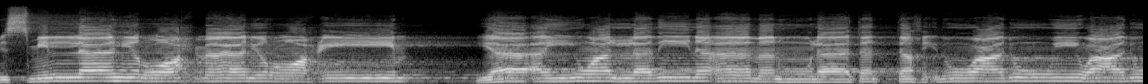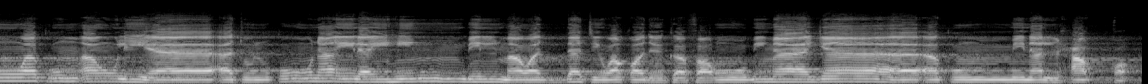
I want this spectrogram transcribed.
بسم الله الرحمن الرحيم. يا أيها الذين آمنوا لا تتخذوا عدوي وعدوكم أولياء تلقون إليهم بالمودة وقد كفروا بما جاءكم من الحق.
